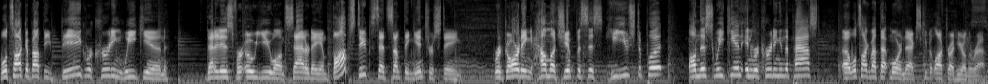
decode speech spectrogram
We'll talk about the big recruiting weekend that it is for OU on Saturday. And Bob Stoops said something interesting regarding how much emphasis he used to put on this weekend in recruiting in the past. Uh, we'll talk about that more next. Keep it locked right here on the ref.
